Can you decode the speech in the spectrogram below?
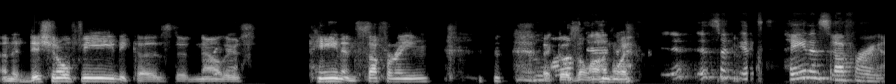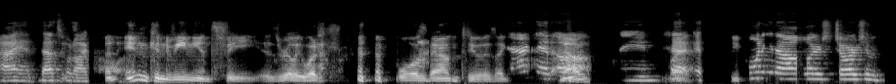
an additional fee because the, now there's pain and suffering that goes along with it's a it's pain and suffering. I that's what I call an it. inconvenience fee is really what it boils down to. Is like Back it now, up. I mean, right. twenty dollars, charge them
